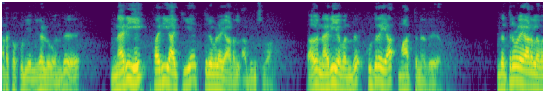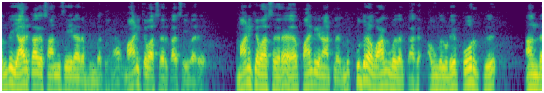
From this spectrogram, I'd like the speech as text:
நடக்கக்கூடிய நிகழ்வு வந்து நரியை பரியாக்கிய திருவிளையாடல் அப்படின்னு சொல்லுவாங்க. அதாவது நரியை வந்து குதிரையாக மாற்றினது இந்த திருவிளையாடலை வந்து யாருக்காக சாமி செய்கிறார் அப்படின்னு பார்த்தீங்கன்னா மாணிக்க வாசகருக்காக செய்வார். மாணிக்க வாசகரை பாண்டிய நாட்டிலேருந்து குதிரை வாங்குவதற்காக அவங்களுடைய போருக்கு அந்த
